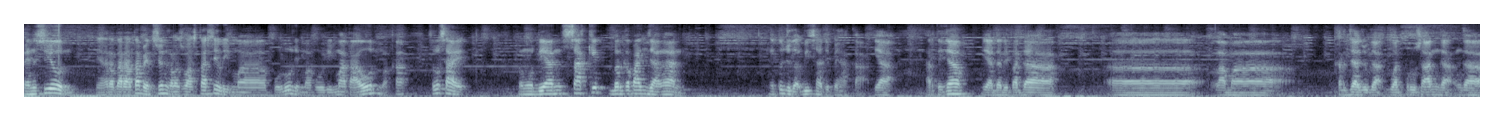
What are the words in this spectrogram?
Pensiun ya rata-rata pensiun kalau swasta sih 50 55 tahun maka selesai. Kemudian sakit berkepanjangan itu juga bisa di PHK ya. Artinya ya daripada eh, lama kerja juga buat perusahaan nggak nggak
